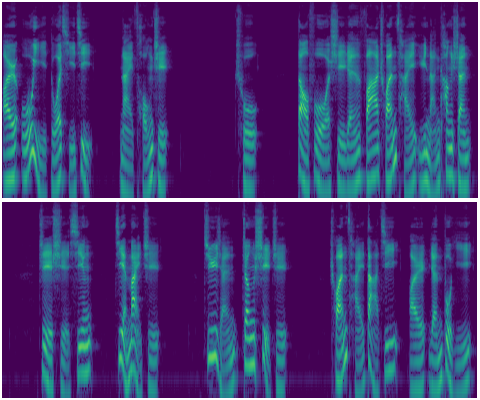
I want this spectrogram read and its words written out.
而无以夺其计，乃从之。初。道父使人伐传才于南康山，至始兴，见卖之，居人争视之，传才大饥而人不疑，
